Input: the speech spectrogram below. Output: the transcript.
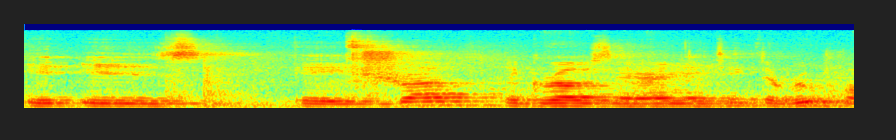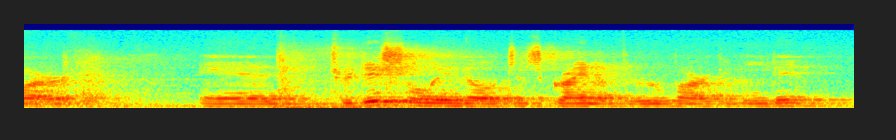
It is a shrub that grows there, and they take the root bark, and traditionally they'll just grind up the root bark and eat it,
